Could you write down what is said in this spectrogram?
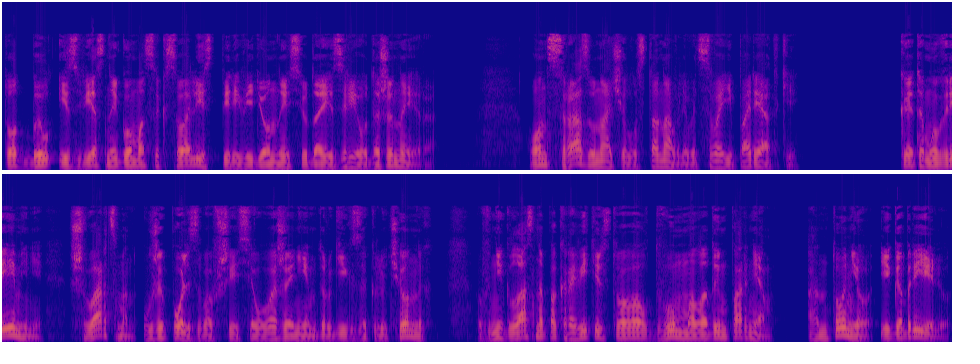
тот был известный гомосексуалист, переведенный сюда из Рио-де-Жанейро. Он сразу начал устанавливать свои порядки. К этому времени Шварцман, уже пользовавшийся уважением других заключенных, внегласно покровительствовал двум молодым парням, Антонио и Габриэлю,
